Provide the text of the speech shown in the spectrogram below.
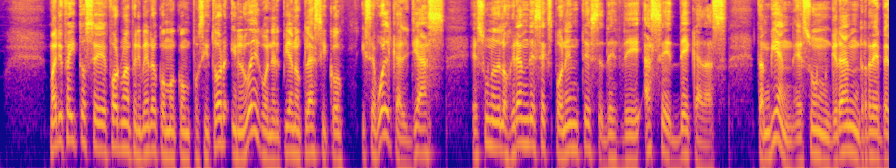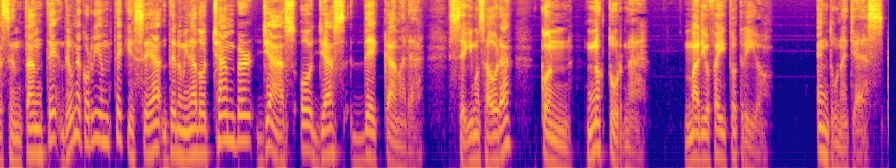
Mario Feito se forma primero como compositor y luego en el piano clásico y se vuelca al jazz. Es uno de los grandes exponentes desde hace décadas. También es un gran representante de una corriente que se ha denominado chamber jazz o jazz de cámara. Seguimos ahora con Nocturna, Mario Feito Trío, en Duna Jazz.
